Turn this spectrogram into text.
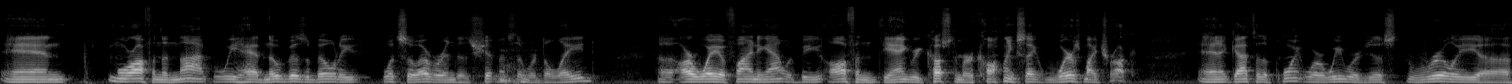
And more often than not, we had no visibility whatsoever into shipments that were delayed. Uh, our way of finding out would be often the angry customer calling saying, Where's my truck? And it got to the point where we were just really uh,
